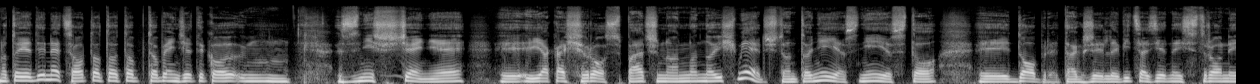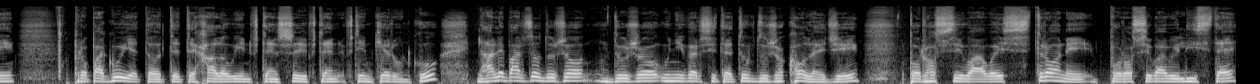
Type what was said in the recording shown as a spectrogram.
no to jedyne co, to, to, to, to będzie tylko mm, zniszczenie, y, jakaś rozpacz, no, no, no i śmierć. To, to nie jest, nie jest to y, dobre. Także lewica z jednej strony propaguje to, te, te Halloween w, ten, w, ten, w tym kierunku, no ale bardzo dużo, dużo uniwersytetów, dużo koledzy porozsyłały strony, porozsyłały listę,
